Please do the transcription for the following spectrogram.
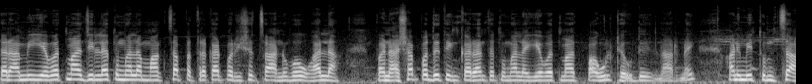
तर आम्ही यवतमाळ जिल्ह्यात तुम्हाला मागचा पत्रकार परिषदचा अनुभव आला पण अशा पद्धतीने कराल तर तुम्हाला यवतमाळात पाऊल ठेवू देणार नाही. आणि मी तुमचा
